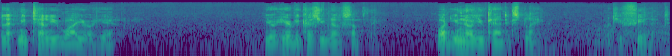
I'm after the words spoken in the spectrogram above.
Let me tell you why you're here. You're here because you know something. What you know you can't explain, but you feel it.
